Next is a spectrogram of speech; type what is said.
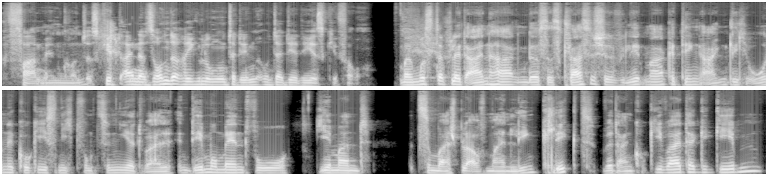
gefahren werden mhm. konnte. Es gibt eine Sonderregelung unter, den, unter der DSGVO. Man muss da vielleicht einhaken, dass das klassische Affiliate Marketing eigentlich ohne Cookies nicht funktioniert, weil in dem Moment, wo jemand zum Beispiel auf meinen Link klickt, wird ein Cookie weitergegeben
